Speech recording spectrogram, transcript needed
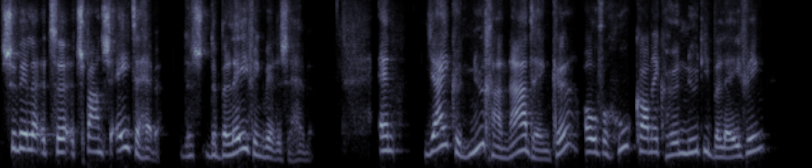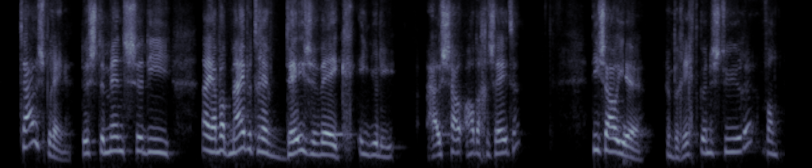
ze willen het, uh, het Spaanse eten hebben. Dus de beleving willen ze hebben. En jij kunt nu gaan nadenken over hoe kan ik hun nu die beleving thuis brengen. Dus de mensen die, nou ja, wat mij betreft deze week in jullie huis hadden gezeten, die zou je een bericht kunnen sturen van,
